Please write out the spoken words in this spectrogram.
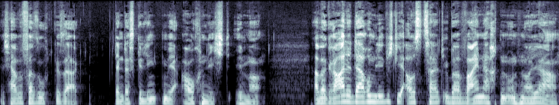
ich habe versucht gesagt, denn das gelingt mir auch nicht immer. Aber gerade darum liebe ich die Auszeit über Weihnachten und Neujahr.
